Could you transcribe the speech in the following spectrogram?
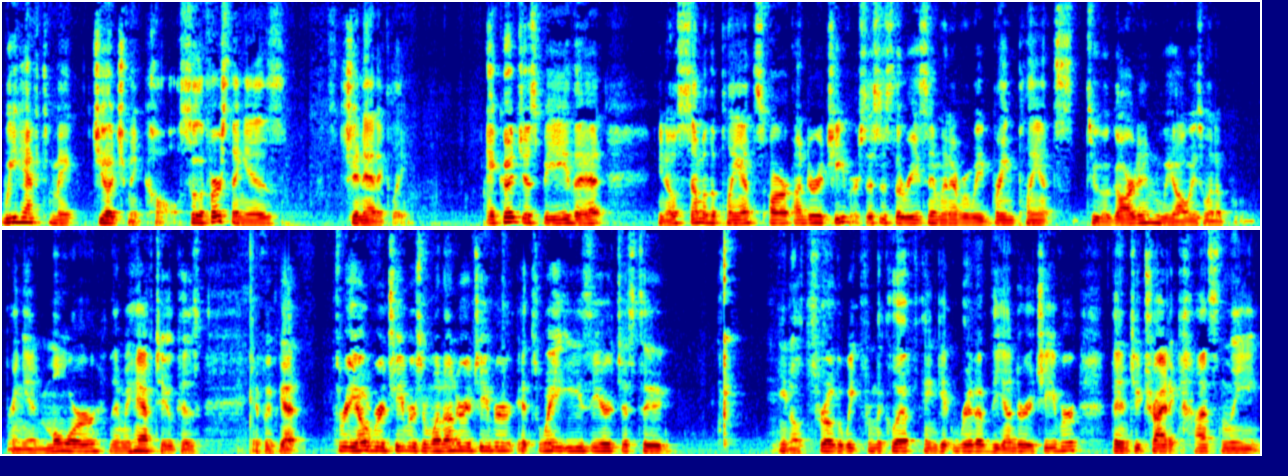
We have to make judgment calls. So the first thing is genetically. It could just be that you know, some of the plants are underachievers. This is the reason whenever we bring plants to a garden, we always want to bring in more than we have to because if we've got three overachievers and one underachiever, it's way easier just to you know throw the weak from the cliff and get rid of the underachiever than to try to constantly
